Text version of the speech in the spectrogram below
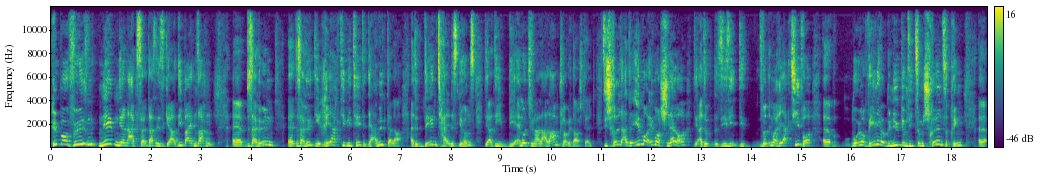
Hypophysen Nebennierenachse, das ist ja die beiden Sachen, äh, das, erhöhen, äh, das erhöht die Reaktivität der Amygdala, also den Teil des Gehirns der die, die emotionale Alarmglocke darstellt. Sie schrillt also immer immer schneller, die, also sie, sie, die, sie wird immer reaktiver, äh, wo immer weniger genügt um sie zum Schrillen zu bringen, äh,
